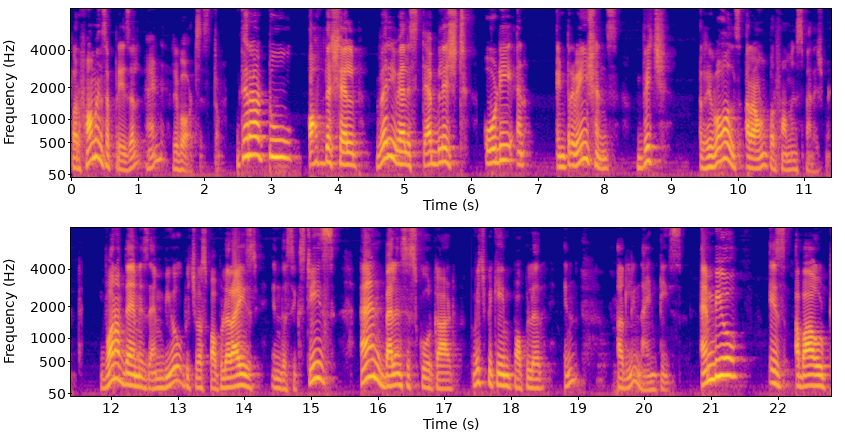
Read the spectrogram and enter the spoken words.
performance appraisal and reward system. There are two off-the-shelf very well established OD and interventions which revolves around performance management. One of them is MBO which was popularized in the 60s and balance scorecard which became popular in early 90s. MBO is about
